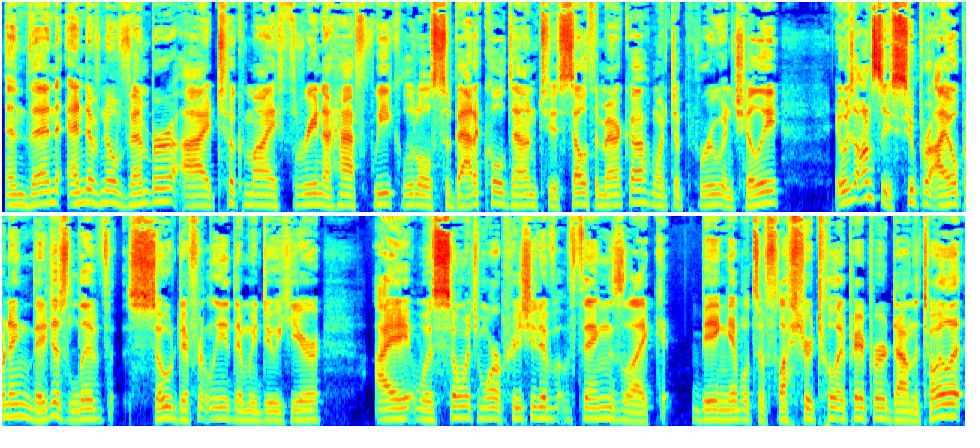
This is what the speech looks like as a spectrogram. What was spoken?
And then end of November, I took my three and a half week little sabbatical down to South America, went to Peru and Chile. It was honestly super eye opening. They just live so differently than we do here. I was so much more appreciative of things like being able to flush your toilet paper down the toilet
